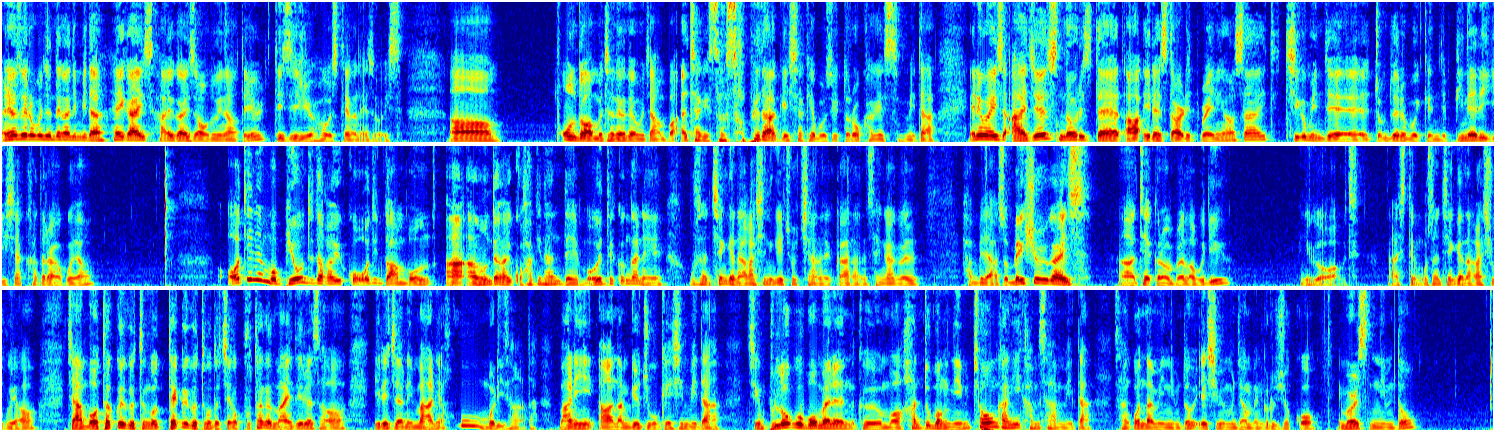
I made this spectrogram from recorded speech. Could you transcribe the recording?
안녕하세요 여러분 전대관입니다. Hey guys, how you guys all doing out there? This is your host 대관 as always. 어, 오늘도 한번 전대관의 문제 한번 알차게 서, 섭해하게 시작해 볼 수 있도록 하겠습니다. Anyways, I just noticed that uh, it has started raining outside. 지금 이제 좀 전에 보니까 이제 비 내리기 시작하더라고요. 어디는 뭐 비 온 데다가 있고 어딘 또 안 본, 아, 안온 데가 있고 하긴 한데 뭐 어쨌든 간에 우산 챙겨 나가시는 게 좋지 않을까라는 생각을 합니다. So make sure you guys uh, take an umbrella with you when you go out. 나가실 때 우산 챙겨 나가시고요. 자, 뭐 댓글 같은 거, 댓글 같은 것도 제가 부탁을 많이 드려서 이래저래 많이, 오, 머리 이상하다. 많이 아, 남겨주고 계십니다. 지금 블로그 보면은 그 뭐 한두벅님, 좋은 강의 감사합니다. 상권남이님도 열심히 문장 맹글어 주셨고, 이멀스님도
